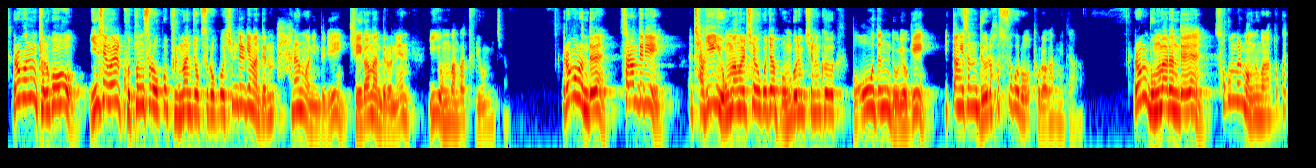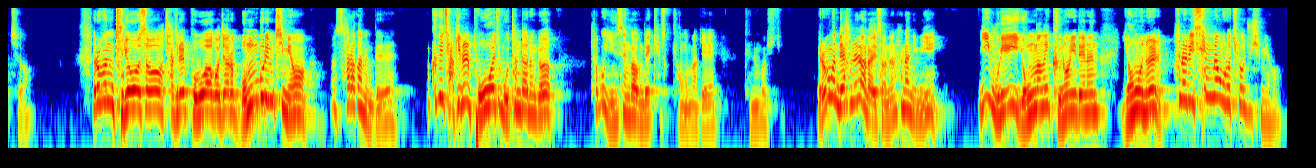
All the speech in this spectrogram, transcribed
여러분 결국 인생을 고통스럽고 불만족스럽고 힘들게 만드는 많은 원인들이 죄가 만들어낸 이 욕망과 두려움이죠. 여러분 그런데 사람들이 자기 욕망을 채우고자 몸부림치는 그 모든 노력이 이 땅에서는 늘 헛수고로 돌아갑니다. 여러분 목마른데 소금물 먹는 거랑 똑같죠. 여러분 두려워서 자기를 보호하고자 몸부림치며 살아가는데 그게 자기를 보호하지 못한다는 것 결국 인생 가운데 계속 경험하게 되는 것이죠. 여러분 근데 하늘나라에서는 하나님이 이 우리의 욕망의 근원이 되는 영혼을 하늘의 생명으로 채워주시며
